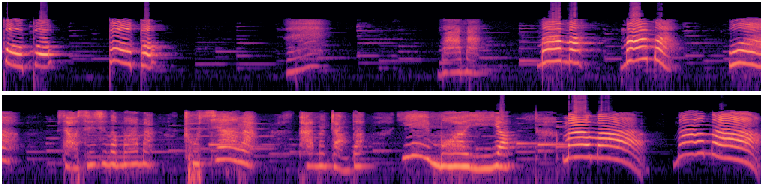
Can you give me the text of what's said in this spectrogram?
抱抱抱抱！哎，妈妈妈妈妈妈！哇，小星星的妈妈出现了，他们长得一模一样。妈妈。妈妈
